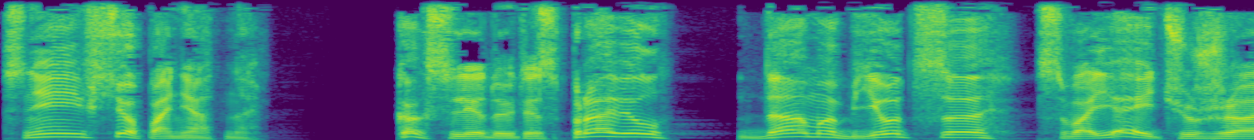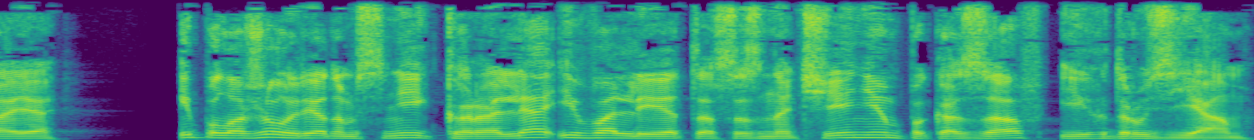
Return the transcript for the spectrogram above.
С ней все понятно. Как следует из правил, дама бьется своя и чужая, и положил рядом с ней короля и валета со значением, показав их друзьям.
